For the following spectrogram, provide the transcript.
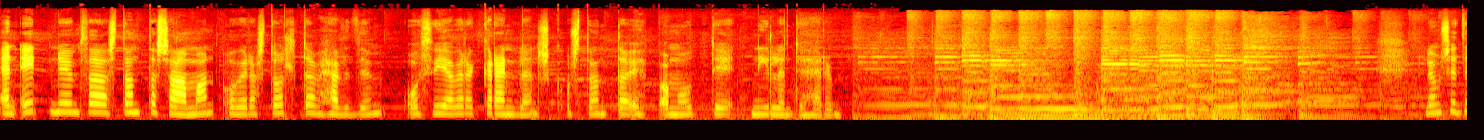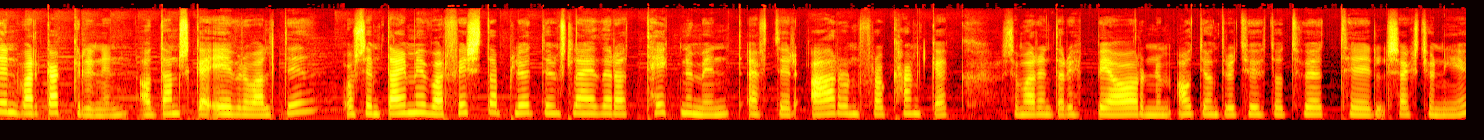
en einni um það að standa saman og vera stolt af hefðum og því að vera grænlensk og standa upp á móti nýlendu herrum. Hljómsveitin var gaggrinnin á danska yfirvaldið og sem dæmi var fyrsta plötumslæði þeirra teiknumynd eftir Aron frá Kangek sem var reyndar uppi á árunum 1822 til 69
